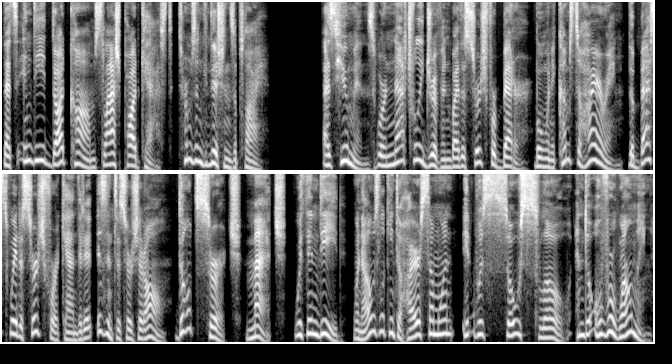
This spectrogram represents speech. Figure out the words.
That's Indeed.com slash podcast. Terms and conditions apply. As humans, we're naturally driven by the search for better. But when it comes to hiring, the best way to search for a candidate isn't to search at all. Don't search, match with Indeed. When I was looking to hire someone, it was so slow and overwhelming.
